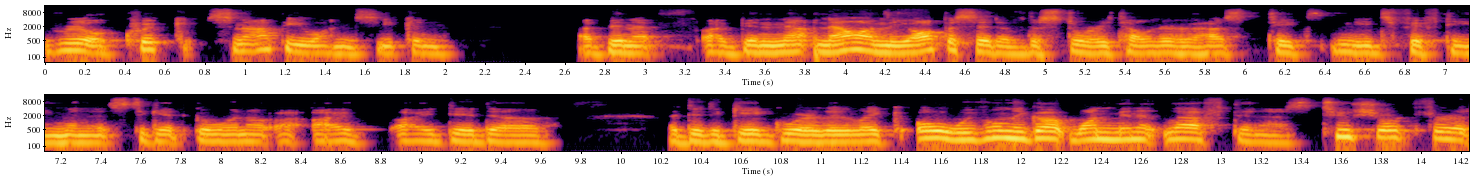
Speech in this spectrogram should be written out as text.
real quick snappy ones you can i've been at i've been now, now i'm the opposite of the storyteller who has takes needs 15 minutes to get going. I i, I did a i did a gig where they're like oh we've only got one minute left and it's too short for a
